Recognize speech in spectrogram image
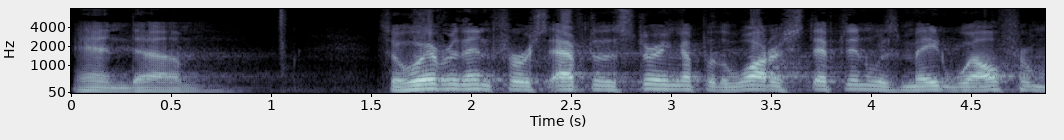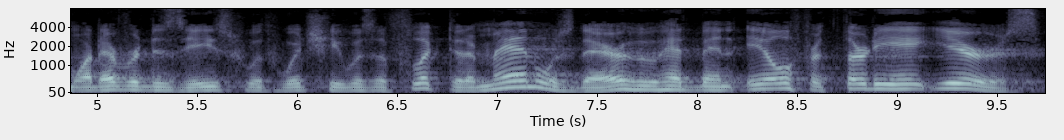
And um, so whoever then first, after the stirring up of the water, stepped in was made well from whatever disease with which he was afflicted. A man was there who had been ill for 38 years.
